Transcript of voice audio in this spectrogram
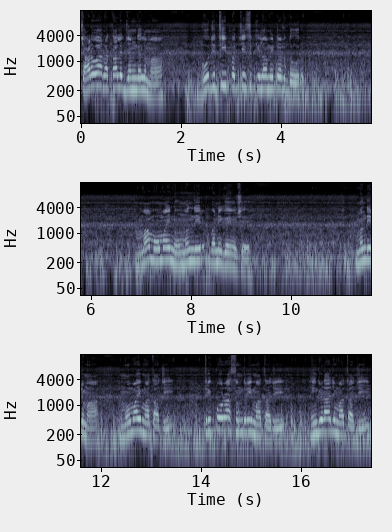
ચાળવા રકાલ જંગલમાં ભુજથી પચીસ કિલોમીટર દૂર મા મોમાઈનું મંદિર બની ગયું છે. મંદિરમાં મોમાઈ માતાજી, ત્રિપુરા સુંદરી માતાજી, હિંગળાજ માતાજી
